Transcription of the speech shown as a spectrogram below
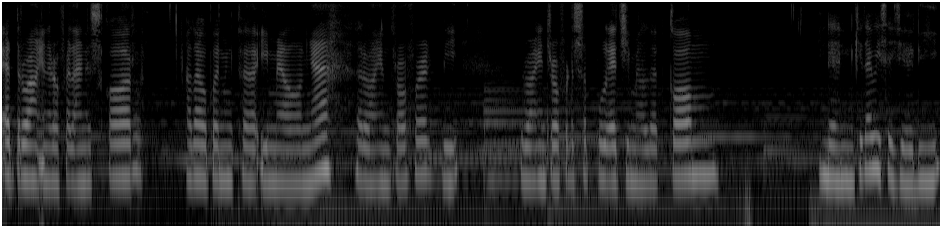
at ruang introvert underscore ataupun ke emailnya ruang introvert di ruang introvert 10 at gmail.com dan kita bisa jadi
